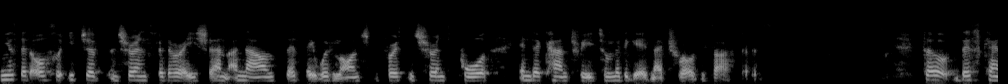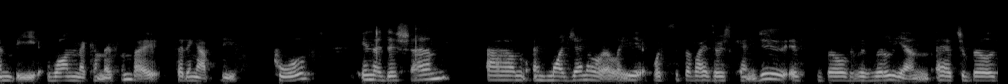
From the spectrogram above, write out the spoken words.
news that also Egypt's Insurance Federation announced that they would launch the first insurance pool in the country to mitigate natural disasters. So this can be one mechanism by setting up these pools. In addition, um, and more generally, what supervisors can do is to build resilience, uh, to build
